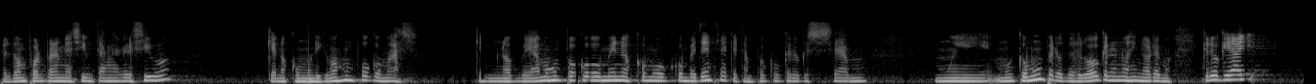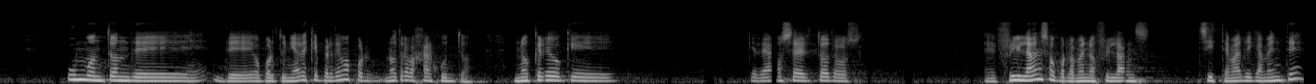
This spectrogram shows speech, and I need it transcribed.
perdón por ponerme así tan agresivo, que nos comuniquemos un poco más, que nos veamos un poco menos como competencia, que tampoco creo que sea muy, muy común, pero desde luego que no nos ignoremos. Creo que hay un montón de, de oportunidades que perdemos por no trabajar juntos. No creo que, que debamos ser todos eh, freelance o por lo menos freelance sistemáticamente.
